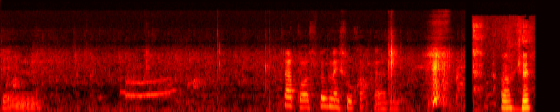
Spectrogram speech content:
Natin. Tapos, pag may suka ka, Okay.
